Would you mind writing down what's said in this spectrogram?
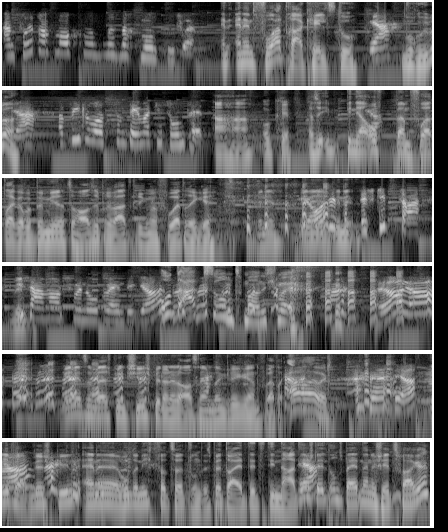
einen Vortrag machen und muss nach Gmunden fahren. Ein, einen Vortrag hältst du? Ja. Worüber? Ja, ein bisschen was zum Thema Gesundheit. Aha, okay. Also ich bin ja, oft beim Vortrag, aber bei mir zu Hause privat kriegen wir Vorträge. Wenn ich, wenn Ja, ich, wenn das, ich, das gibt's auch. wenn- ist auch manchmal notwendig, ja. Und auch gesund manchmal. ja, ja. wenn ich zum Beispiel einen Geschirrspüler nicht ausräume, dann kriege ich einen Vortrag. Ah, gut. ja. Eva, wir spielen eine Runde nicht verzötteln. Das bedeutet, die Nadja Ja. stellt uns beiden eine Schätzfrage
